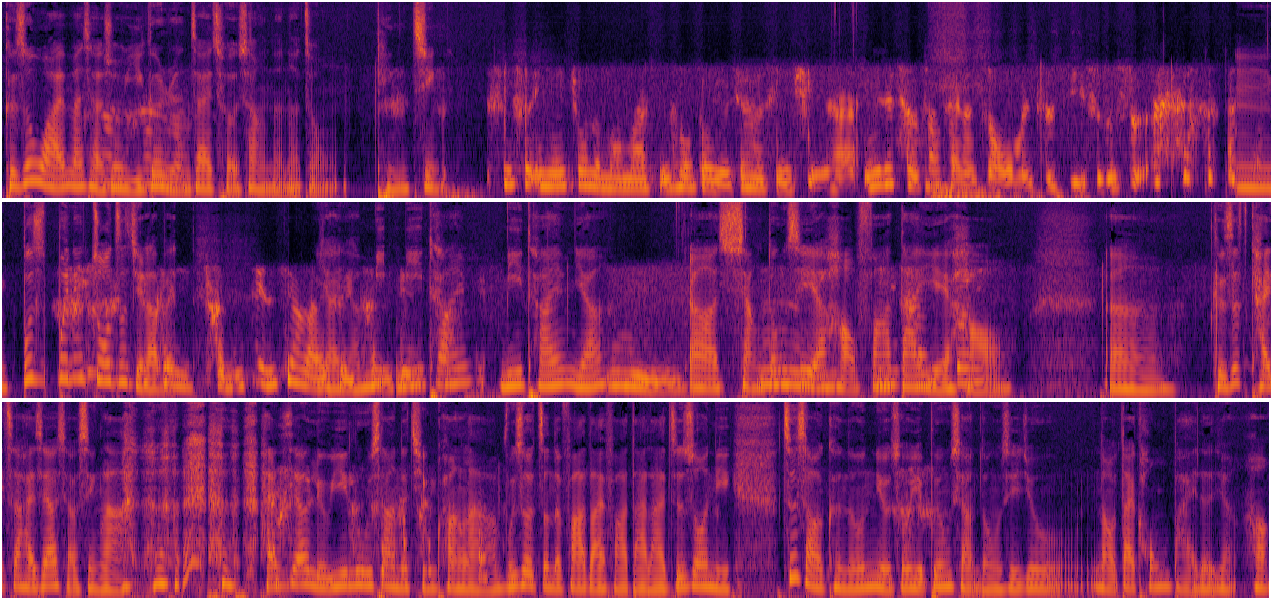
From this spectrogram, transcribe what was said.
可是我还蛮享受一个人在车上的那种平静。是不是因为做了妈妈之后都有这样的心情啊？因为在车上才能做我们自己，是不是？嗯，不是不一定做自己了呗可以。沉淀下来，，me 沉 me time me time 呀，嗯，啊，想东西也好，嗯发呆也好，嗯，可是开车还是要小心啦，还是要留意路上的情况啦。不是说真的发呆发呆啦，只是说你至少可能有时候也不用想东西，就脑袋空白的这样哈。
